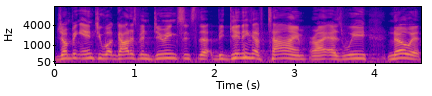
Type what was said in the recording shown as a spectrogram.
jumping into what God has been doing since the beginning of time, right? As we know it.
